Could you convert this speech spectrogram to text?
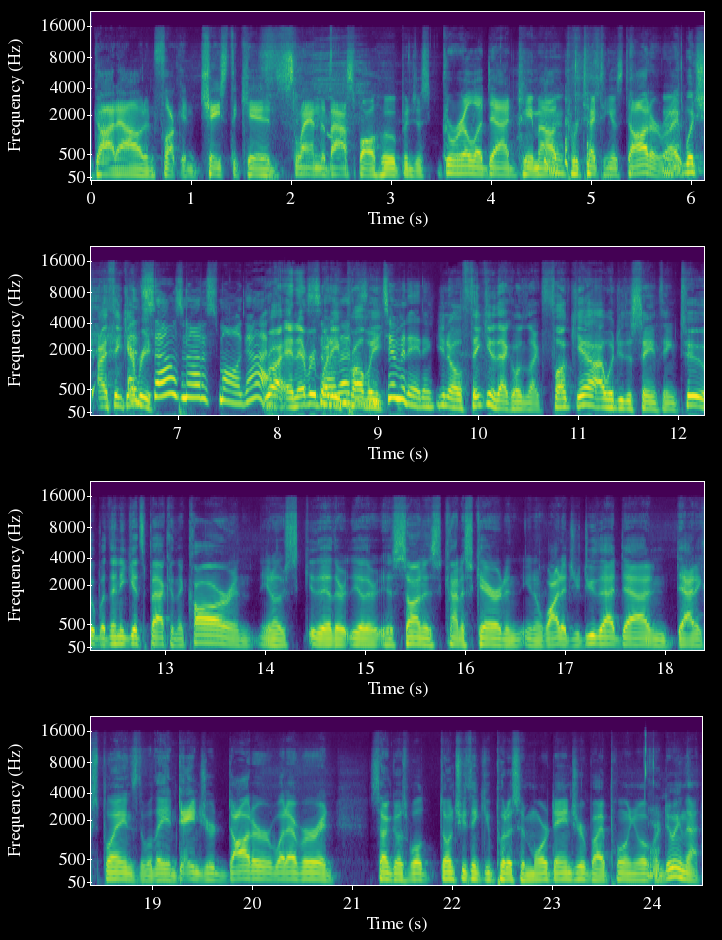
got out and fucking chased the kids, slammed the basketball hoop, and just gorilla dad came out protecting his daughter, right? Which I think every and Sal's not a small guy, Right, and everybody so that's probably intimidating. You know, thinking of that, going like, "Fuck yeah, I would do the same thing too." But then he gets back in the car, and you know, the other, the other, his son is kind of scared, and you know, why did you do that, Dad? And Dad explains that well, they endangered daughter or whatever, and son goes, "Well, don't you think you put us in more danger by pulling over and doing that?"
